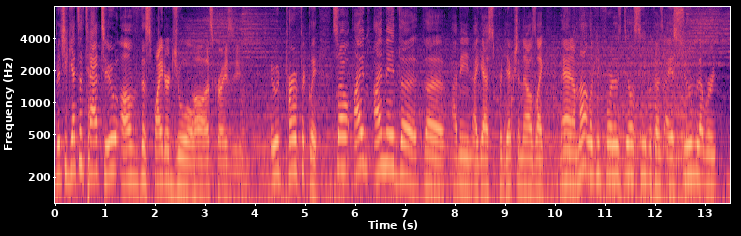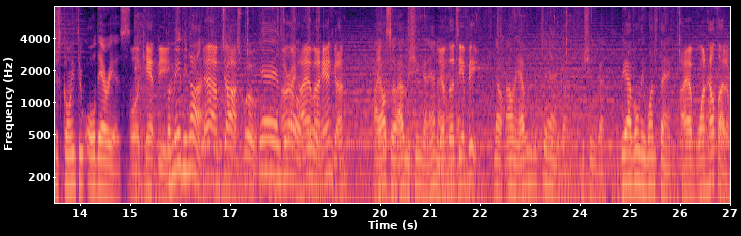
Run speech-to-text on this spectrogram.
But she gets a tattoo of the spider jewel. Oh, that's crazy. It would perfectly. So I I made the the I mean I guess prediction that I was like, man, I'm not looking for this DLC because I assume that we're just going through old areas. Well, it can't be. But maybe not. yeah, I'm Josh. Whoa. Yeah, I'm All right. I have Woo. a handgun. I also have a machine gun and You have the handgun. TMP. No, I only have a handgun, machine gun. We have only one thing. I have one health item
